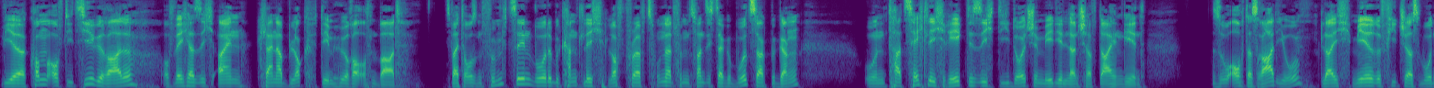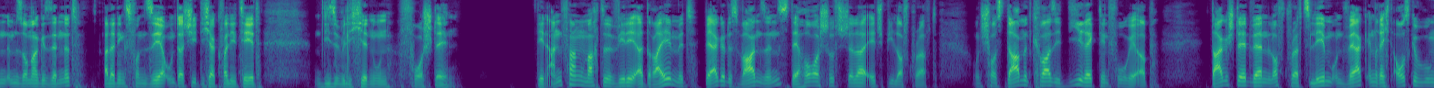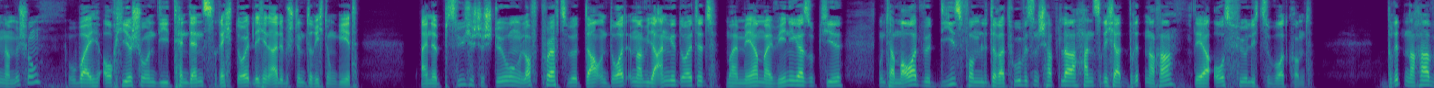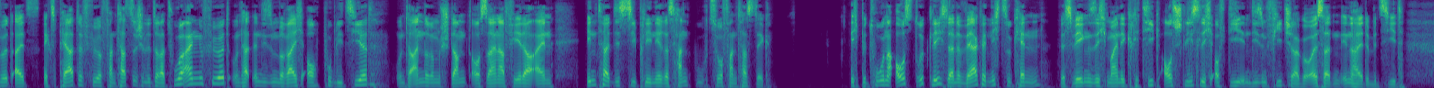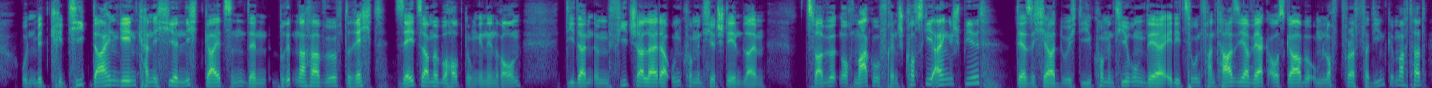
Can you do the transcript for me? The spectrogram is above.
Wir kommen auf die Zielgerade, auf welcher sich ein kleiner Block dem Hörer offenbart. 2015 wurde bekanntlich Lovecrafts 125. Geburtstag begangen und tatsächlich regte sich die deutsche Medienlandschaft dahingehend. So auch das Radio, gleich mehrere Features wurden im Sommer gesendet, allerdings von sehr unterschiedlicher Qualität. Diese will ich hier nun vorstellen. Den Anfang machte WDR 3 mit Berge des Wahnsinns der Horrorschriftsteller H.P. Lovecraft und schoss damit quasi direkt den Vogel ab. Dargestellt werden Lovecrafts Leben und Werk in recht ausgewogener Mischung, wobei auch hier schon die Tendenz recht deutlich in eine bestimmte Richtung geht. Eine psychische Störung Lovecrafts wird da und dort immer wieder angedeutet, mal mehr, mal weniger subtil. Untermauert wird dies vom Literaturwissenschaftler Hans-Richard Brittnacher, der ausführlich zu Wort kommt. Brittnacher wird als Experte für fantastische Literatur eingeführt und hat in diesem Bereich auch publiziert. Unter anderem stammt aus seiner Feder ein interdisziplinäres Handbuch zur Fantastik. Ich betone ausdrücklich, seine Werke nicht zu kennen, weswegen sich meine Kritik ausschließlich auf die in diesem Feature geäußerten Inhalte bezieht. Und mit Kritik dahingehend kann ich hier nicht geizen, denn Brittnacher wirft recht seltsame Behauptungen in den Raum, die dann im Feature leider unkommentiert stehen bleiben. Zwar wird noch Marco Frenschkowski eingespielt, der sich ja durch die Kommentierung der Edition Fantasia Werkausgabe um Lovecraft verdient gemacht hat,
